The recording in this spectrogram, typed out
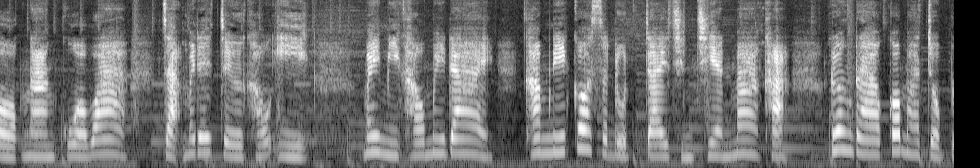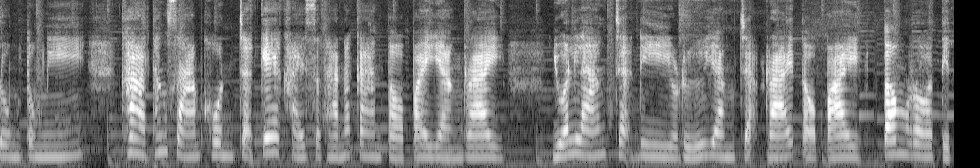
บอกนางกลัวว่าจะไม่ได้เจอเขาอีก ไม่มีเขาไม่ได้คำนี้ก็สะดุดใจฉินเชียนมากค่ะ เรื่องราวก็มาจบลงตรงนี้ ค่ะทั้งสามคนจะแก้ไขสถานการณ์ต่อไปอย่างไร ย้วนหล้างจะดีหรือยังจะร้ายต่อไป ต้องรอติด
